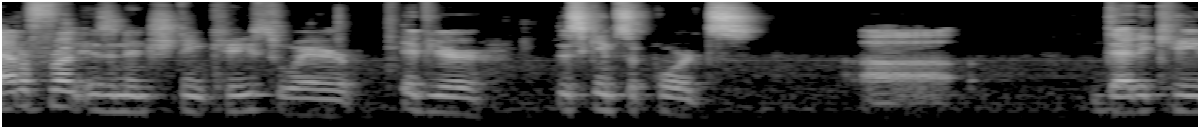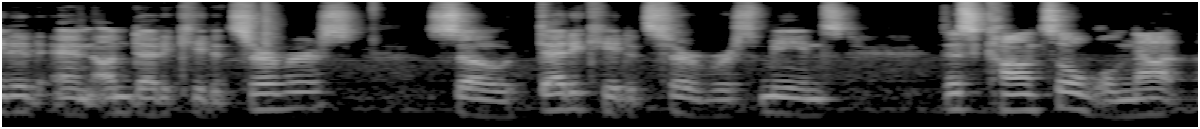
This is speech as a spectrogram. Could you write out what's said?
Battlefront is an interesting case where if you're this game supports uh, dedicated and undedicated servers. So dedicated servers means this console will not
